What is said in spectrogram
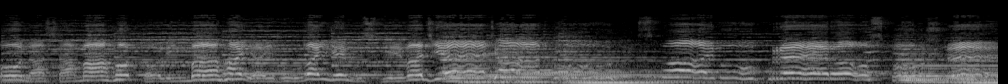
Ona sama ho to limba, aj búvaj jemu spievať dieťatku guerreros con.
